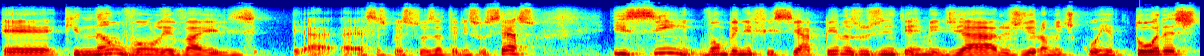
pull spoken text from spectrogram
é, que não vão levar eles, a, a essas pessoas a terem sucesso, e sim vão beneficiar apenas os intermediários, geralmente corretoras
